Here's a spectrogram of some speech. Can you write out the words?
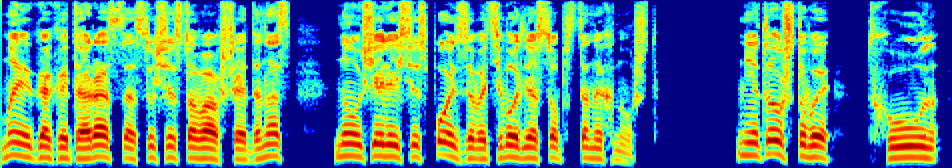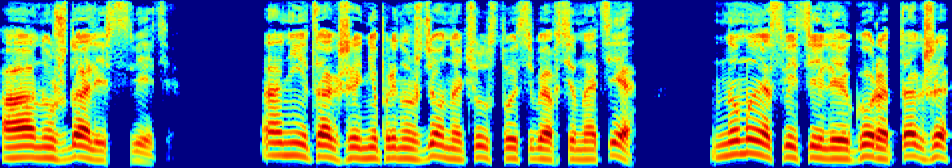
Мы, как эта раса, существовавшая до нас, научились использовать его для собственных нужд. Не то чтобы Тхун-А нуждались в свете. Они также непринужденно чувствуют себя в темноте, но мы осветили город так же,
